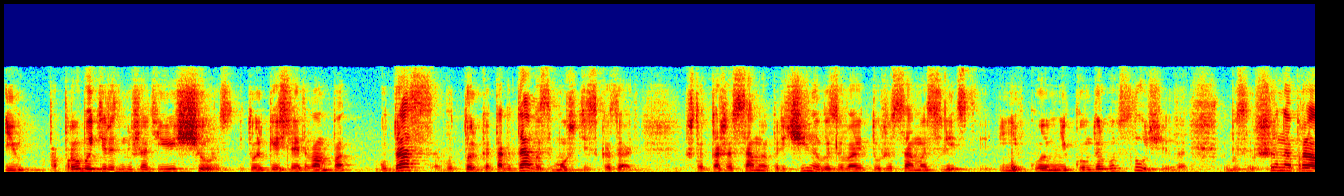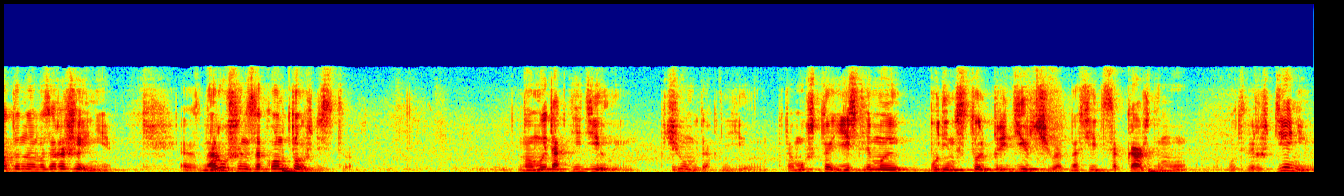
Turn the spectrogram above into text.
И попробуйте размешать ее еще раз. И только если это вам удастся, вот только тогда вы сможете сказать, что та же самая причина вызывает то же самое следствие. И ни в коем, ни в коем другом случае. Это как бы совершенно оправданное возражение. Э, нарушен закон тождества. Но мы так не делаем. Почему мы так не делаем? Потому что если мы будем столь придирчиво относиться к каждому утверждению,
